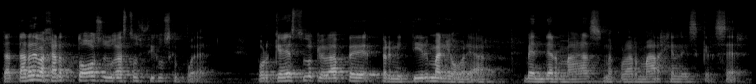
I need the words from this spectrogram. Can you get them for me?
Tratar de bajar todos sus gastos fijos que puedan. Porque esto es lo que le va a pe- permitir maniobrar, vender más, mejorar márgenes, crecer.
